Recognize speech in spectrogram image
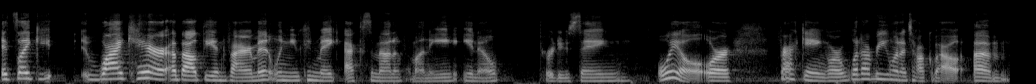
It's like why care about the environment when you can make X amount of money, you know, producing oil or fracking or whatever you want to talk about. Um,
